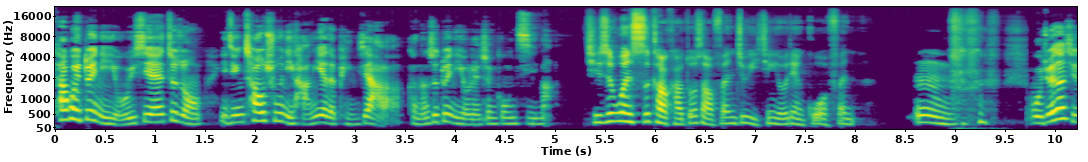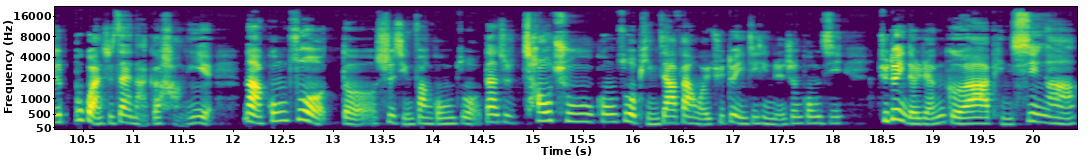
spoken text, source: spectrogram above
他会对你有一些这种已经超出你行业的评价了，可能是对你有人身攻击嘛。其实问思考考多少分就已经有点过分。嗯。我觉得其实不管是在哪个行业，那工作的事情放工作，但是超出工作评价范围去对你进行人身攻击，去对你的人格啊、品性啊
